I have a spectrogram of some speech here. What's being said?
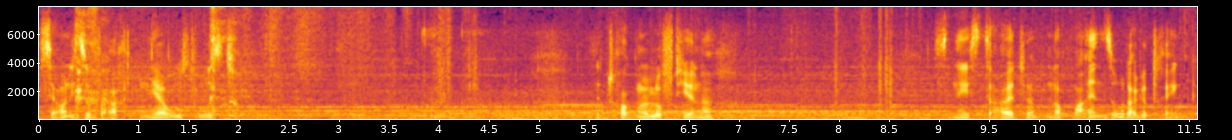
Ist ja auch nicht zu verachten. Ja, hust, hust. Diese trockene Luft hier, ne? Das nächste Item. Nochmal ein Soda-Getränk.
